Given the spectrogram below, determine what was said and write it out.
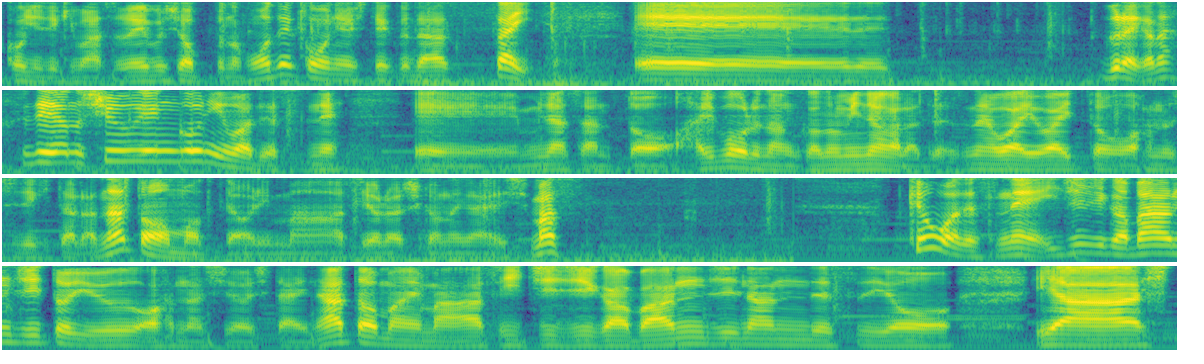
購入できます。ウェブショップの方で購入してください。え、ぐらいかな。それで、あの、終演後にはですね、えー、皆さんとハイボールなんか飲みながらですね、ワイワイとお話できたらなと思っております。よろしくお願いします。今日はですね、一時が万事というお話をしたいなと思います。一時が万事なんですよ。いやー、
